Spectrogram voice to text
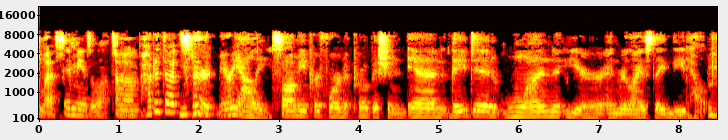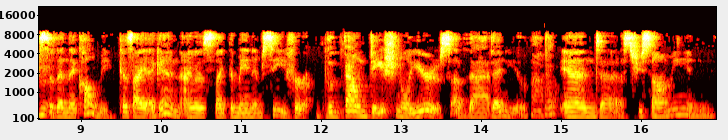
Birdlesque. It means a lot to me. Um, how did that start? Mary Alley saw me perform at Prohibition and they did one year and realized they need help. Mhm. So then they called me because I, again, I was like the main MC for the foundational years of that venue. Wow. And uh, she saw me and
